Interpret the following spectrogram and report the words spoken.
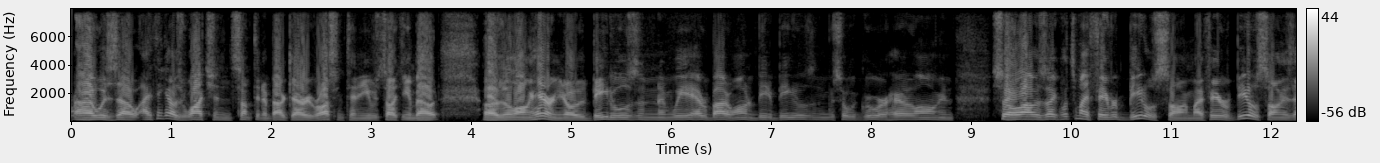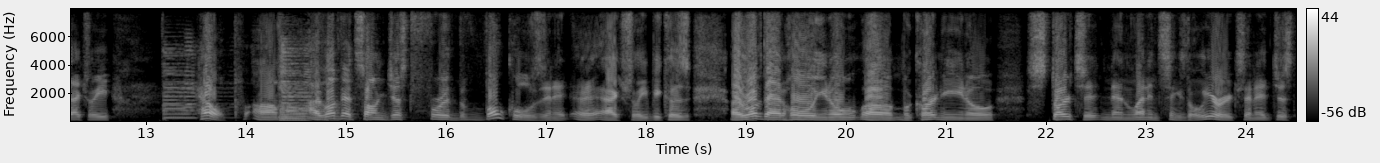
I was, uh, I think I was watching something about Gary Rossington. And he was talking about uh, the long hair, you know, the Beatles, and, and we everybody wanted to be the Beatles, and so we grew our hair long. And so I was like, what's my favorite Beatles song? My favorite Beatles song is actually Help. Um, I love that song just for the vocals in it, uh, actually, because I love that whole, you know, uh, McCartney, you know, starts it and then Lennon sings the lyrics, and it just,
